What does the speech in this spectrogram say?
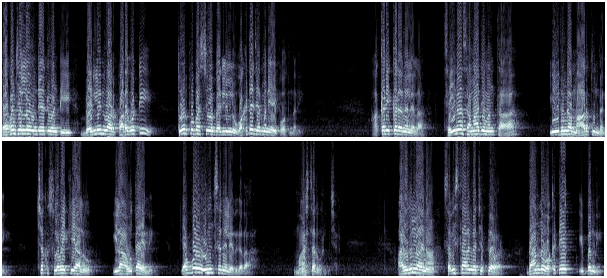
ప్రపంచంలో ఉండేటువంటి బెర్లిన్ వాడు పడగొట్టి తూర్పు పశ్చిమ బెర్లిన్లు ఒకటే జర్మనీ అయిపోతుందని. అక్కడిక్కడ నెల చైనా సమాజం అంతా ఈ విధంగా మారుతుందని. చెక్ స్లోవేకియాలు ఇలా అవుతాయని ఎవ్వరూ ఊహించనే లేదు కదా. మాస్టర్ ఊహించారు. ఆ రోజుల్లో ఆయన సవిస్తారంగా చెప్పేవారు. దానిలో ఒకటే ఇబ్బంది.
